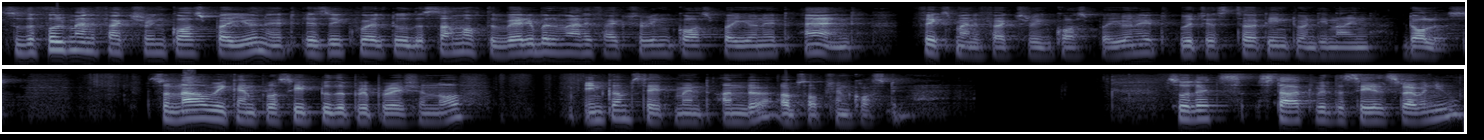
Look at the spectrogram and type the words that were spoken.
So the full manufacturing cost per unit is equal to the sum of the variable manufacturing cost per unit and fixed manufacturing cost per unit which is $1329. So now we can proceed to the preparation of income statement under absorption costing. So let's start with the sales revenue.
